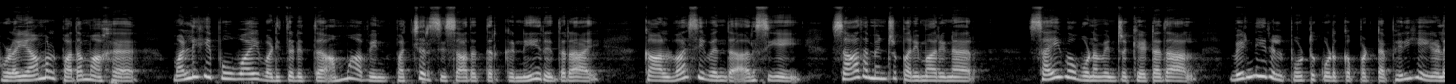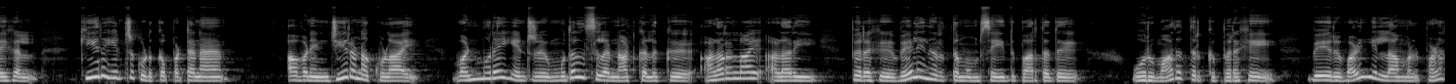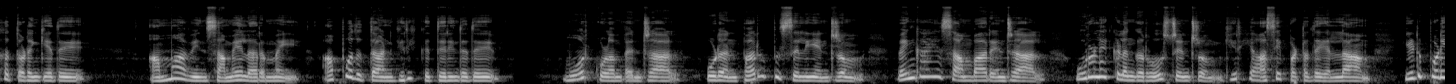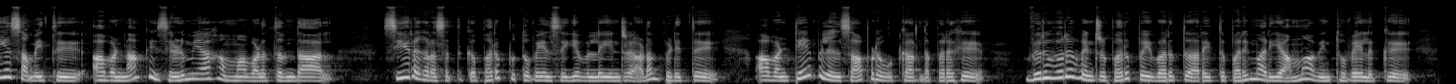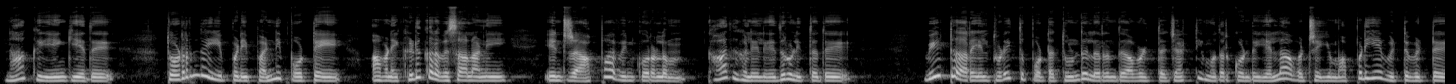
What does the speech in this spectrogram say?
குழையாமல் பதமாக மல்லிகை பூவாய் வடித்தெடுத்த அம்மாவின் பச்சரிசி சாதத்திற்கு நேர் எதிராய் கால்வாசி வெந்த அரிசியை சாதமென்று பரிமாறினர். சைவ உணவென்று கேட்டதால் வெந்நீரில் போட்டு கொடுக்கப்பட்ட பெரிய இலைகள் கீரையென்று கொடுக்கப்பட்டன. அவனின் ஜீரண குழாய் வன்முறை என்று முதல் சில நாட்களுக்கு அலறலாய் அலறி பிறகு வேலை நிறுத்தமும் செய்து பார்த்தது. ஒரு மாதத்திற்கு பிறகே வேறு வழியில்லாமல் பழகத் தொடங்கியது. அம்மாவின் சமையல் அருமை அப்போது தான் கிரிக்கு தெரிந்தது. மோர் குழம்பென்றால் உடன் பருப்பு சிலி என்றும் வெங்காய சாம்பார் என்றால் உருளைக்கிழங்கு ரோஸ்ட் என்றும் கிரி ஆசைப்பட்டதையெல்லாம் இடுப்பொடிய சமைத்து அவன் நாக்கை செழுமையாக அம்மா வளர்த்திருந்தாள். சீரக ரசத்துக்கு பருப்பு துவையல் செய்யவில்லை என்று அடம் பிடித்து அவன் டேபிளில் சாப்பிட உட்கார்ந்த பிறகு விறுவிறுவென்று பருப்பை வறுத்து அரைத்து பரிமாறிய அம்மாவின் துவையலுக்கு நாக்கு ஏங்கியது. தொடர்ந்து இப்படி பண்ணி போட்டே அவனை கெடுக்கிற விசாலானி என்ற அப்பாவின் குரலும் காதுகளில் எதிரொலித்தது. வீட்டு அறையில் துடைத்து போட்ட துண்டிலிருந்து அவிழ்த்த ஜட்டி முதற்கொண்டு எல்லாவற்றையும் அப்படியே விட்டுவிட்டு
